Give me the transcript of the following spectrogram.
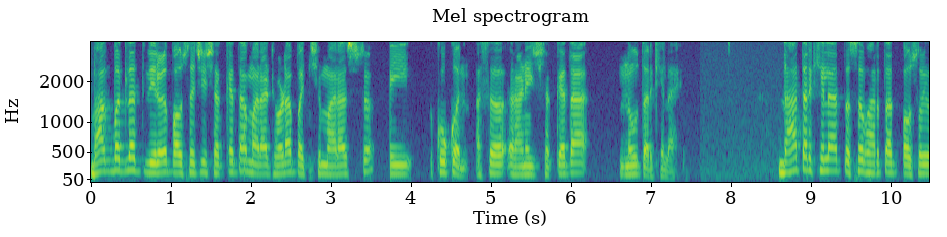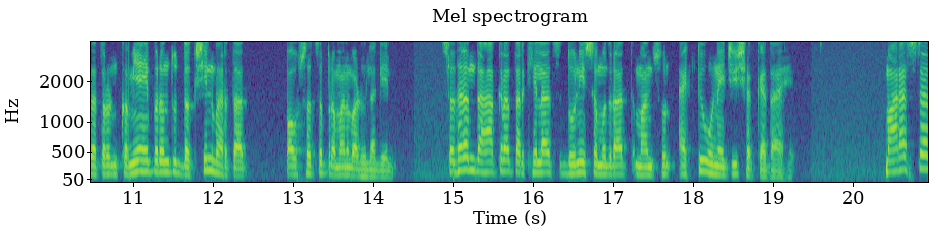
भाग बदलत विरळ पावसाची शक्यता मराठवाडा पश्चिम महाराष्ट्र आणि कोकण असं राहण्याची शक्यता नऊ तारखेला आहे. दहा तारखेला तसं भारतात पावसाळी वातावरण कमी आहे परंतु दक्षिण भारतात पावसाचं प्रमाण वाढू लागेल. साधारण दहा अकरा तारखेलाच दोन्ही समुद्रात मान्सून ॲक्टिव्ह होण्याची शक्यता आहे. महाराष्ट्रात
